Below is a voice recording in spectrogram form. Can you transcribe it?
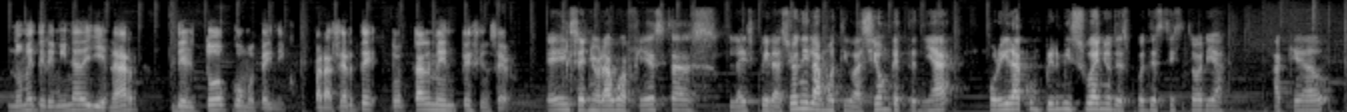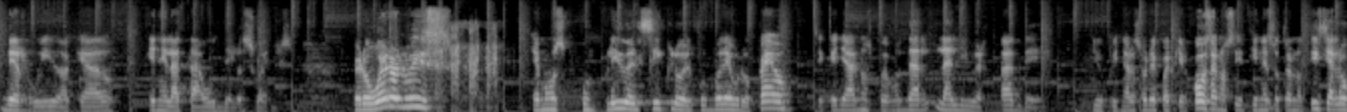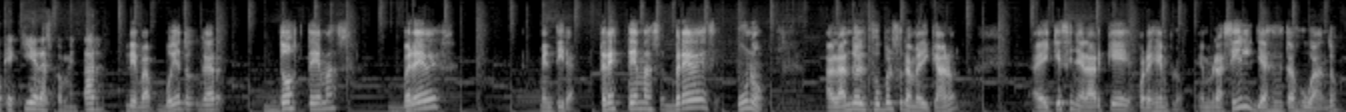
no me termina de llenar del todo como técnico, para serte totalmente sincero. Hey, señor Aguafiestas, la inspiración y la motivación que tenía por ir a cumplir mis sueños después de esta historia ha quedado derruido, ha quedado en el ataúd de los sueños. Pero bueno, Luis, hemos cumplido el ciclo del fútbol europeo, así que ya nos podemos dar la libertad de, opinar sobre cualquier cosa. No sé si tienes otra noticia, lo que quieras comentar. Voy a tocar dos temas breves, mentira, tres temas breves. Uno, hablando del fútbol suramericano, hay que señalar que, por ejemplo, en Brasil ya se está jugando,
